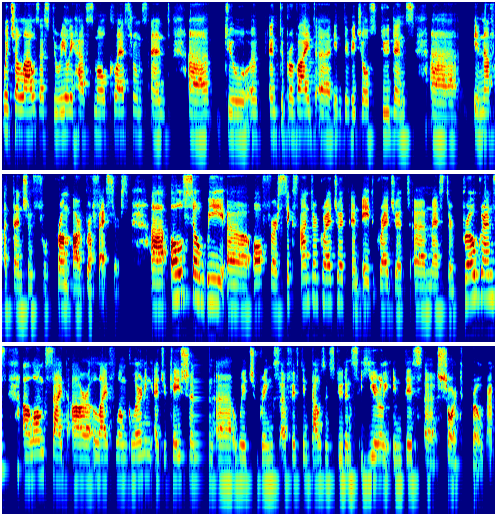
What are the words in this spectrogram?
which allows us to really have small classrooms and uh, to uh, and to provide uh, individual students enough attention from our professors. Uh, also, we uh, offer six undergraduate and eight graduate uh, master programs alongside our lifelong learning education, uh, which brings uh, 15,000 students yearly in this uh, short program.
